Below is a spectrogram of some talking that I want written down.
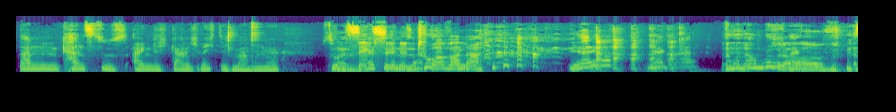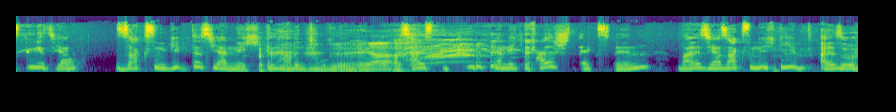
dann kannst du es eigentlich gar nicht richtig machen. Ne? So als Sechselnden Torwaller. Ja, ja, ja, klar. Aber warum nicht? Weißt, das Ding ist ja, Sachsen gibt es ja nicht in Aventurien. Ja. Das heißt, du kannst ja nicht falsch sechseln, weil es ja Sachsen nicht gibt. Also.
